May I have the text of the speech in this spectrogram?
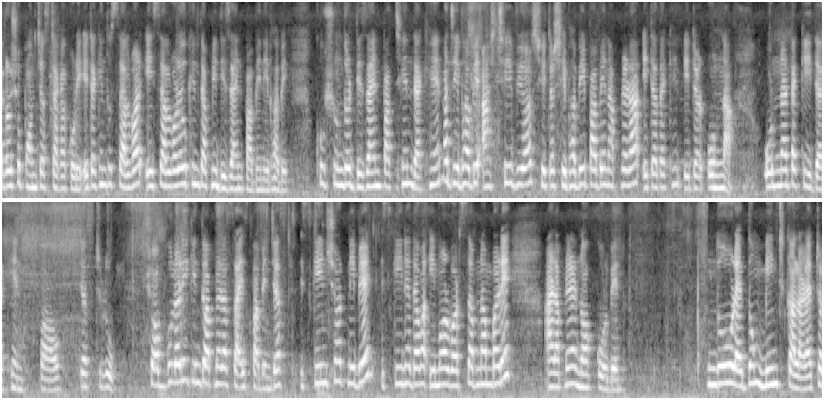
এগারোশো পঞ্চাশ টাকা করে। এটা কিন্তু সালোয়ার। এই সালোয়ারেও কিন্তু আপনি ডিজাইন পাবেন এভাবে। খুব সুন্দর ডিজাইন পাচ্ছেন, দেখেন। যেভাবে আসছে ভিউয়ার সেটা সেভাবেই পাবেন আপনারা। এটা দেখেন, এটার ওড়না। ওড়নাটা কি দেখেন? পাও জাস্ট লুক সবগুলোরই কিন্তু আপনারা সাইজ পাবেন। জাস্ট স্ক্রিনশট নেবেন স্ক্রিনে দেওয়া ইমর হোয়াটসঅ্যাপ নাম্বারে আর আপনারা নক করবেন। সুন্দর, একদম মিন্ট কালার একটা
